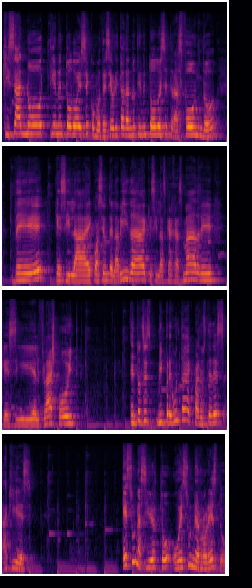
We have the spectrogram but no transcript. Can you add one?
quizá no tienen todo ese, como decía ahorita Dan, no tienen todo ese trasfondo de que si la ecuación de la vida, que si las cajas madre, que si el flashpoint. Entonces, mi pregunta para ustedes aquí es, ¿Es un acierto o es un error esto?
